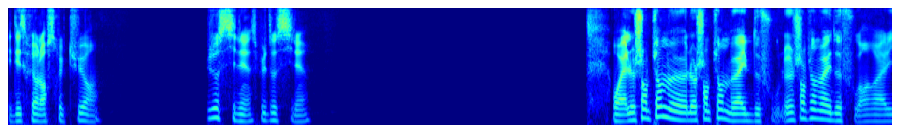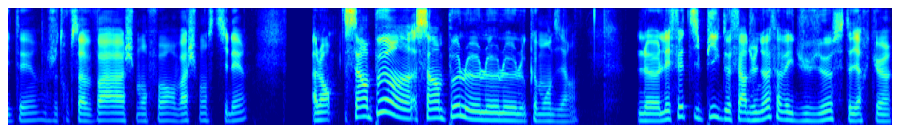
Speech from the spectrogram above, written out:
et détruire leur structure. Plutôt stylé, c'est plutôt stylé. Ouais, le champion, me, le champion me hype de fou. Le champion me hype de fou en réalité. Je trouve ça vachement fort, vachement stylé. Alors, c'est un peu, c'est un peu le, le, comment dire, l'effet typique de faire du neuf avec du vieux, c'est-à-dire que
